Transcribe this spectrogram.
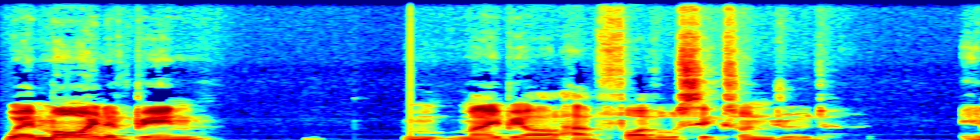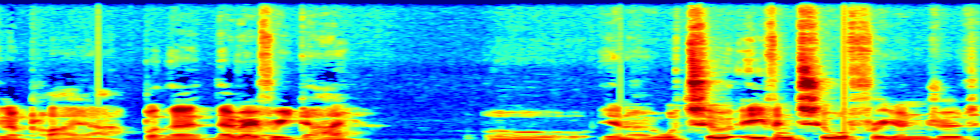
Where mine have been maybe I'll have five or six hundred in a player, but they're they're every day, or you know, or two even two or three hundred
